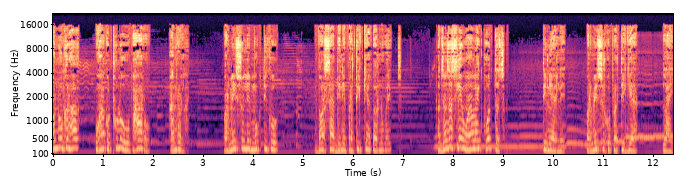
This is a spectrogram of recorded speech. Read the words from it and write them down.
अनुग्रह उहाँको ठुलो उपहार हो हाम्रो लागि परमेश्वरले मुक्तिको वर्षा दिने प्रतिज्ञा गर्नुभएको छ। र ज जसले उहाँलाई खोज्दछ तिनीहरूले परमेश्वरको प्रतिज्ञालाई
